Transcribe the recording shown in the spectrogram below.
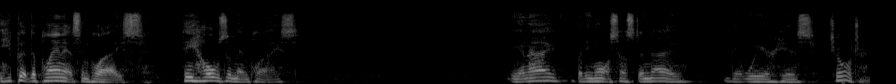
He put the planets in place. He holds them in place. You know, but He wants us to know that we're His children.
